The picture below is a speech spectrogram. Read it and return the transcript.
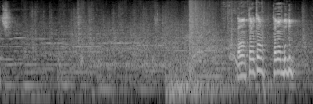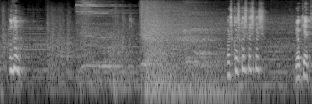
Kaç. Tamam tamam tamam tamam buldum. Buldum. Koş koş koş koş koş. Yok et.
